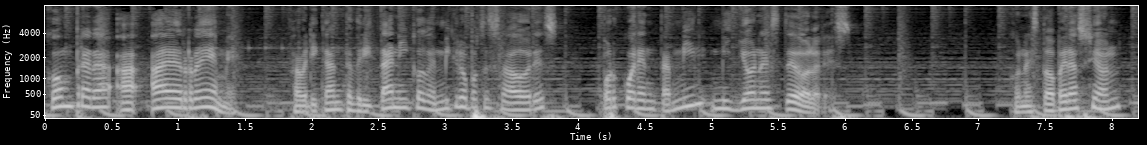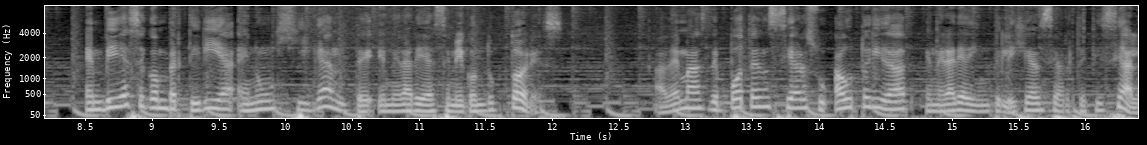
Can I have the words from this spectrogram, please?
comprará a ARM, fabricante británico de microprocesadores, por 40 mil millones de dólares. Con esta operación, Nvidia se convertiría en un gigante en el área de semiconductores, además de potenciar su autoridad en el área de inteligencia artificial,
